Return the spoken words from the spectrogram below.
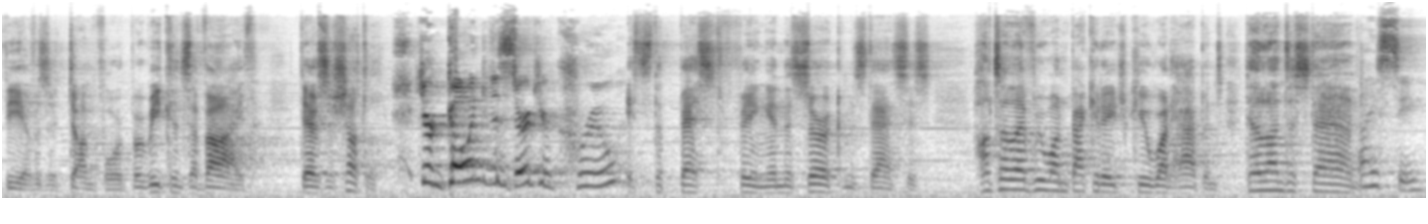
The others are done for, but we can survive. There's a shuttle. You're going to desert your crew? It's the best thing in the circumstances. I'll tell everyone back at HQ what happened. They'll understand. I see.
